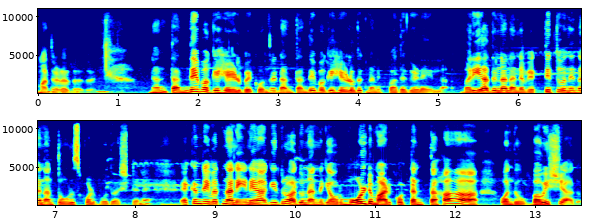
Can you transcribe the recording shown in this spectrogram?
ಮಾತಾಡೋದಾದ್ರೆ. ನನ್ನ ತಂದೆ ಬಗ್ಗೆ ಹೇಳಬೇಕು ಅಂದರೆ ನನ್ನ ತಂದೆ ಬಗ್ಗೆ ಹೇಳೋದಕ್ಕೆ ನನಗೆ ಪದಗಳೇ ಇಲ್ಲ. ಬರೀ ಅದನ್ನು ನನ್ನ ವ್ಯಕ್ತಿತ್ವದಿಂದ ನಾನು ತೋರಿಸ್ಕೊಳ್ಬೋದು ಅಷ್ಟೇ ಯಾಕಂದರೆ ಇವತ್ತು ನಾನು ಏನೇ ಆಗಿದ್ರೂ ಅದು ನನಗೆ ಅವರು ಮೋಲ್ಡ್ ಮಾಡಿಕೊಟ್ಟಂತಹ ಒಂದು ಭವಿಷ್ಯ ಅದು.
